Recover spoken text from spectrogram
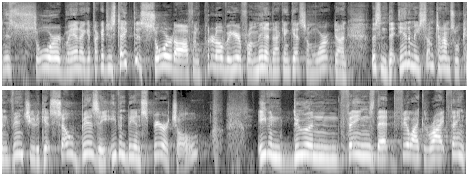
this sword, man, if I could just take this sword off and put it over here for a minute, then I can get some work done. Listen, the enemy sometimes will convince you to get so busy, even being spiritual, even doing things that feel like the right thing,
